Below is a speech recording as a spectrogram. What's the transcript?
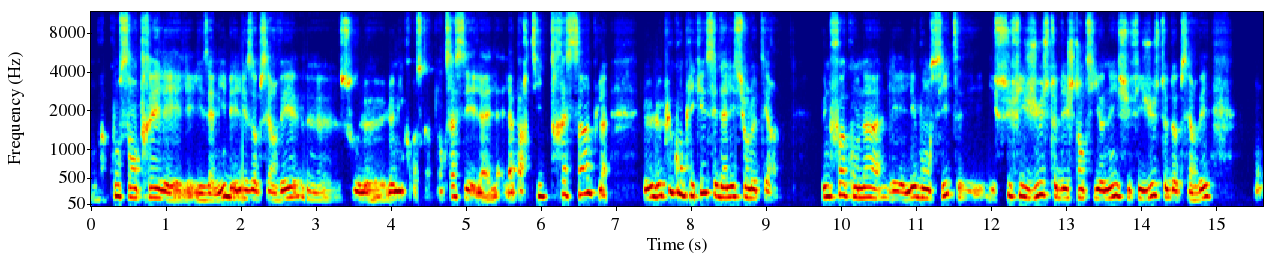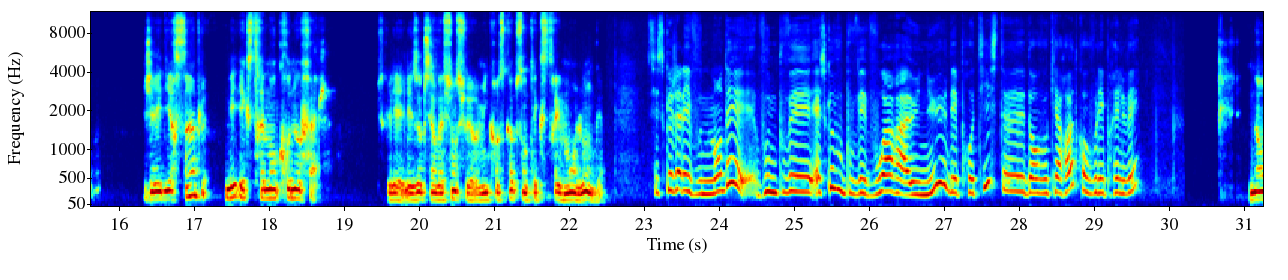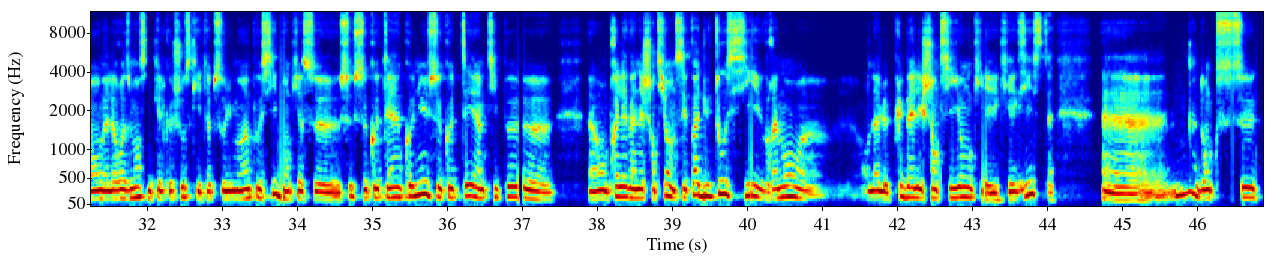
on va concentrer les, amibes et les observer euh, sous le, microscope. Donc ça, c'est la, partie très simple. Le, plus compliqué, c'est d'aller sur le terrain. Une fois qu'on a les, bons sites, il suffit juste d'échantillonner, il suffit juste d'observer. J'allais dire simple, mais extrêmement chronophage, puisque les, observations sur le microscope sont extrêmement longues. C'est ce que j'allais vous demander. Vous ne pouvez, est-ce que vous pouvez voir à une nu des protistes dans vos carottes quand vous les prélevez? Non, malheureusement, c'est quelque chose qui est absolument impossible. Donc il y a ce, côté inconnu, ce côté un petit peu... Euh, on prélève un échantillon, on ne sait pas du tout si vraiment euh, on a le plus bel échantillon qui, qui existe. Euh, donc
